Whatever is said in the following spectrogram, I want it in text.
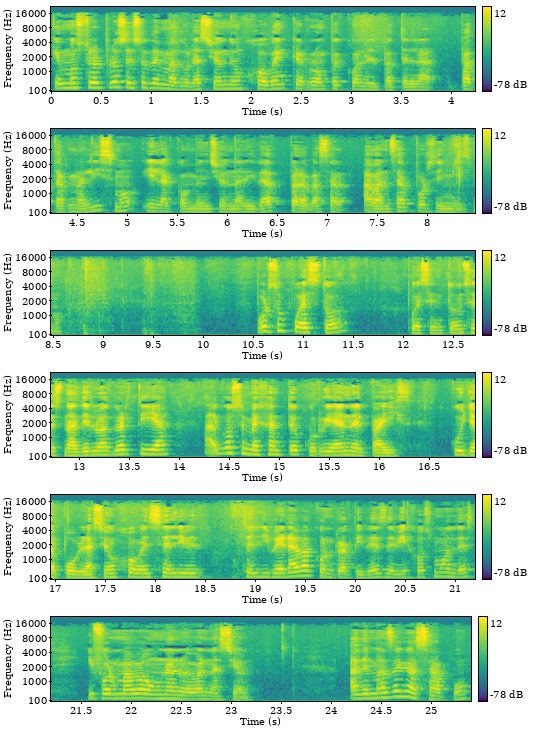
que mostró el proceso de maduración de un joven que rompe con el paternalismo y la convencionalidad para avanzar por sí mismo. Por supuesto, pues entonces nadie lo advertía, algo semejante ocurría en el país, cuya población joven se, se liberaba con rapidez de viejos moldes y formaba una nueva nación. Además de Gazapo,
